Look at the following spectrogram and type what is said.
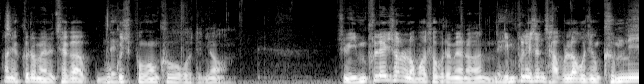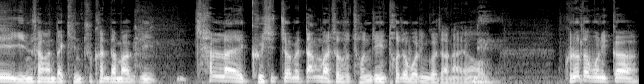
아니 그러면 제가 묻고 네. 싶은 건 그거거든요. 지금 인플레이션을 넘어서 그러면은 네. 인플레이션 잡으려고 지금 금리 인상한다 긴축한다 막 이 찰나의 그 시점에 딱 맞춰서 전쟁이 터져버린 거잖아요. 네. 그러다 보니까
